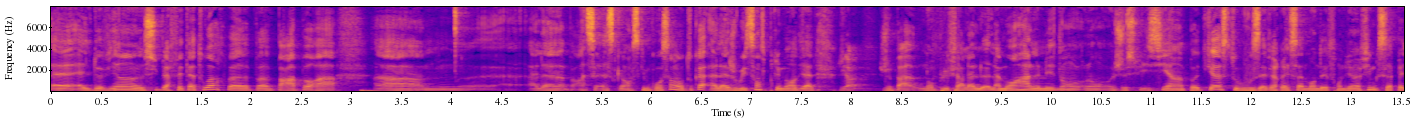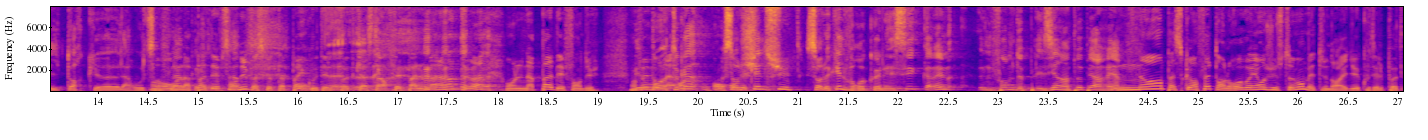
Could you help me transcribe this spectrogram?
elle, elle devient superfétatoire par, par, par rapport à, à, à la, à ce en ce qui me concerne en tout cas, à la jouissance primordiale. Je veux, je vais pas non plus faire la, la morale, mais dans, dans- je suis ici à un podcast où vous avez récemment défendu un film qui s'appelle Torque, euh, la route sans on flamme. l'a quelque pas défendu parce que t'as pas Bon, écouté le euh, podcast. Alors fais pas le malin, tu vois. On l'a pas défendu. En Mais fait, bon, on en l'a- tout cas, on, on, sur on le lequel, sur lequel vous reconnaissez quand même une forme de plaisir un peu pervers. Non, parce qu'en fait, en le revoyant justement, mais tu n'aurais dû écouter le podcast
